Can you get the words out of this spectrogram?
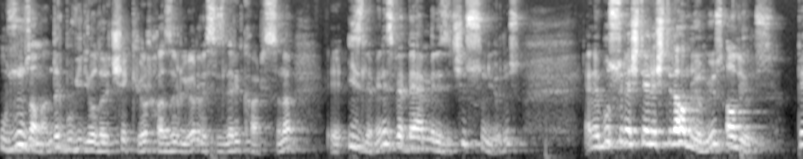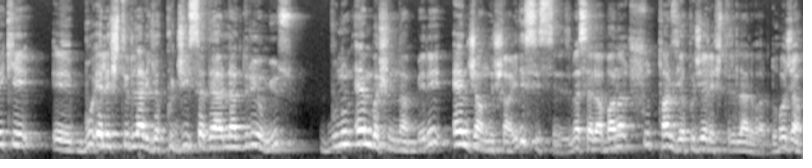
uzun zamandır bu videoları çekiyor, hazırlıyor ve sizlerin karşısına e, izlemeniz ve beğenmeniz için sunuyoruz. Yani bu süreçte eleştiri almıyor muyuz? Alıyoruz. Peki e, bu eleştiriler yapıcıysa değerlendiriyor muyuz? Bunun en başından beri en canlı şahidi sizsiniz. Mesela bana şu tarz yapıcı eleştiriler vardı. Hocam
